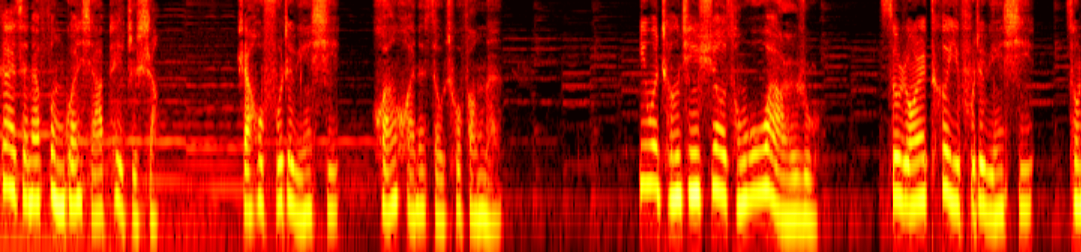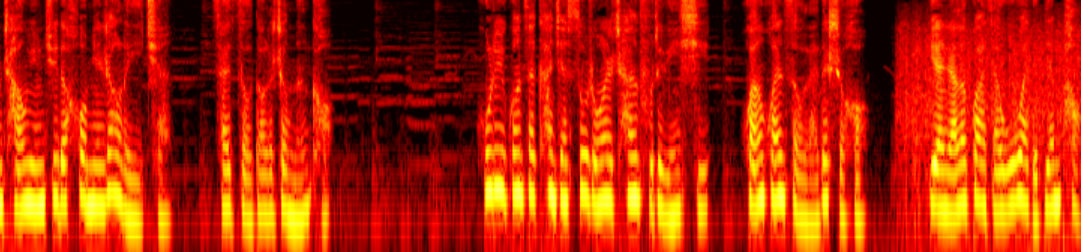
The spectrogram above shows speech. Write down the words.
盖在那凤冠霞帔之上，然后扶着云溪，缓缓的走出房门。因为成亲需要从屋外而入，苏蓉儿特意扶着云溪。从长云居的后面绕了一圈，才走到了正门口。胡绿光在看见苏蓉儿搀扶着云溪缓缓走来的时候，点燃了挂在屋外的鞭炮。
